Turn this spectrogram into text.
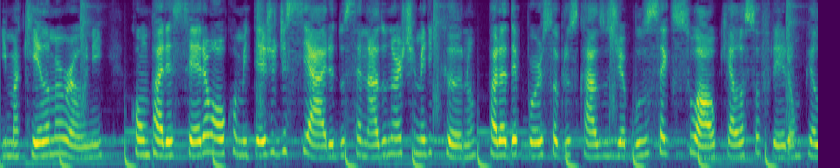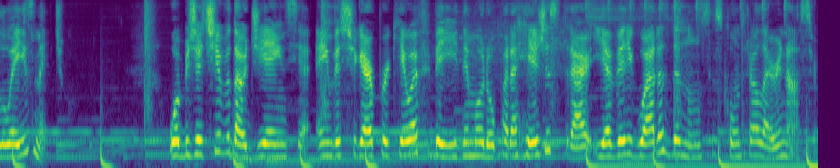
e Michaela Maroney compareceram ao Comitê Judiciário do Senado norte-americano para depor sobre os casos de abuso sexual que elas sofreram pelo ex-médico. O objetivo da audiência é investigar por que o FBI demorou para registrar e averiguar as denúncias contra Larry Nasser.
